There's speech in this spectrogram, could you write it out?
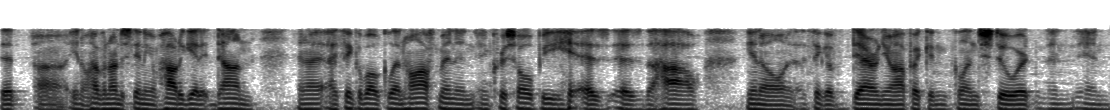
that uh, you know have an understanding of how to get it done. And I, I think about Glenn Hofmann and, and Chris Hopey as as the how. You know, I think of Darren Yopik and Glenn Stewart and and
